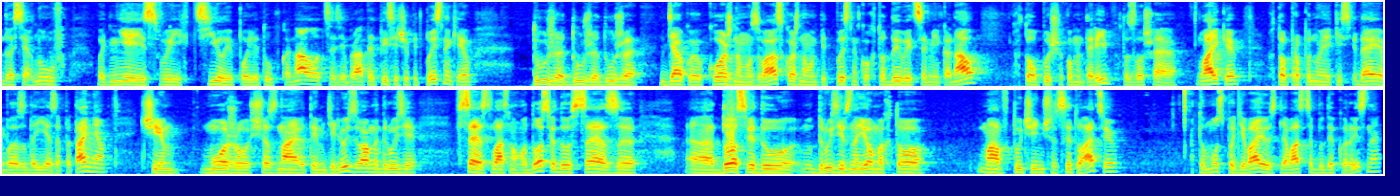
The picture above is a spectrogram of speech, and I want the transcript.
досягнув однієї з своїх цілей по YouTube каналу це зібрати тисячу підписників. Дуже, дуже, дуже дякую кожному з вас, кожному підписнику, хто дивиться мій канал, хто пише коментарі, хто залишає лайки, хто пропонує якісь ідеї або задає запитання. Чим можу, що знаю, тим ділюсь з вами, друзі. Все з власного досвіду, все з е, досвіду друзів, знайомих, хто мав ту чи іншу ситуацію. Тому сподіваюся, для вас це буде корисне.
